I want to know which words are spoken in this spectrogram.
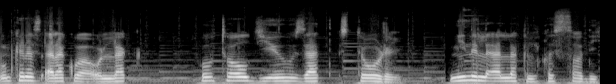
ممكن أسألك وأقولك Who told you that story مين اللي قالك القصة دي؟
